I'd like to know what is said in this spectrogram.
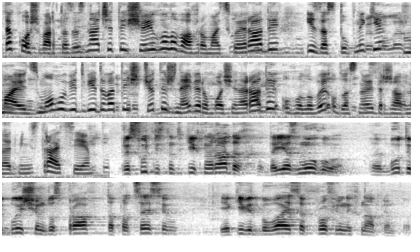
Також варто зазначити, що і голова громадської ради, і заступники мають змогу відвідувати щотижневі робочі наради у голови обласної державної адміністрації. Присутність на таких нарадах дає змогу е, бути ближчим до справ та процесів, які відбуваються в профільних напрямках,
